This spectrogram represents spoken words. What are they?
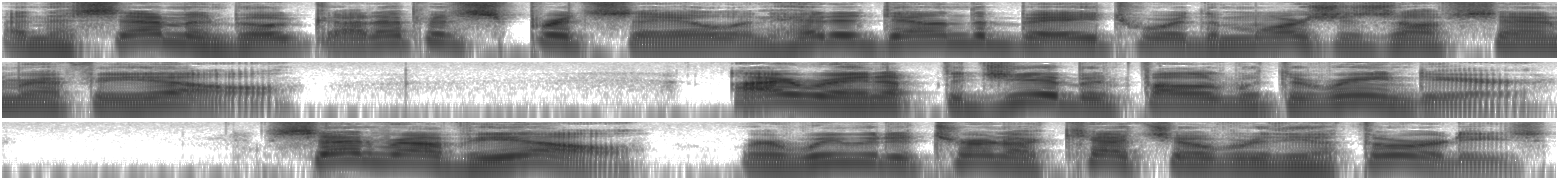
and the salmon boat got up its spritsail and headed down the bay toward the marshes off San Rafael. I ran up the jib and followed with the reindeer. San Rafael, where we were to turn our catch over to the authorities,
